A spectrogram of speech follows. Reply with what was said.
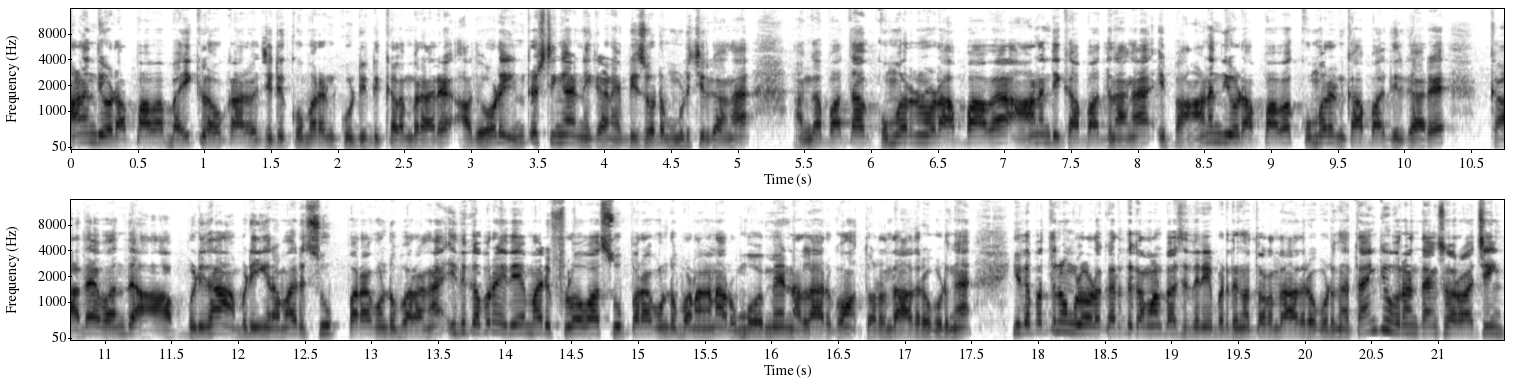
ஆனந்தியோட அப்பாவை பைக்கில் உட்கார வச்சுட்டு குமரன் கூட்டிகிட்டு கிளம்புறாரு. அதோட இன்ட்ரெஸ்டிங்காக இன்றைக்கான எபிசோடை முடிச்சிருக்காங்க. அங்கே பார்த்தா குமரனோட அப்பாவை ஆனந்தி காப்பாற்றினாங்க இப்போ ஆனந்தியோட அப்பாவை குமரன் காப்பாற்றிருக்காரு கதை வந்து அப்படி தான் அப்படிங்கிற மாதிரி சூப்பராக கொண்டு போகிறாங்க இதுக்கப்புறம் இதே மாதிரி ஃப்ளோவாக சூப்பராக கொண்டு போனாங்கன்னா ரொம்பவுமே நல்லாயிருக்கும் தொடர்ந்து ஆதரவு கொடுங்க. இதை பற்றின உங்களோட கருத்து கமெண்ட் பாக்ஸ் தெரியப்படுத்துங்க. தொடர்ந்து ஆதரவு கொடுங்க. தேங்க்யூ ஃப்ரெண்ட் தேங்க்ஸ் ஃபார் வாட்சிங்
